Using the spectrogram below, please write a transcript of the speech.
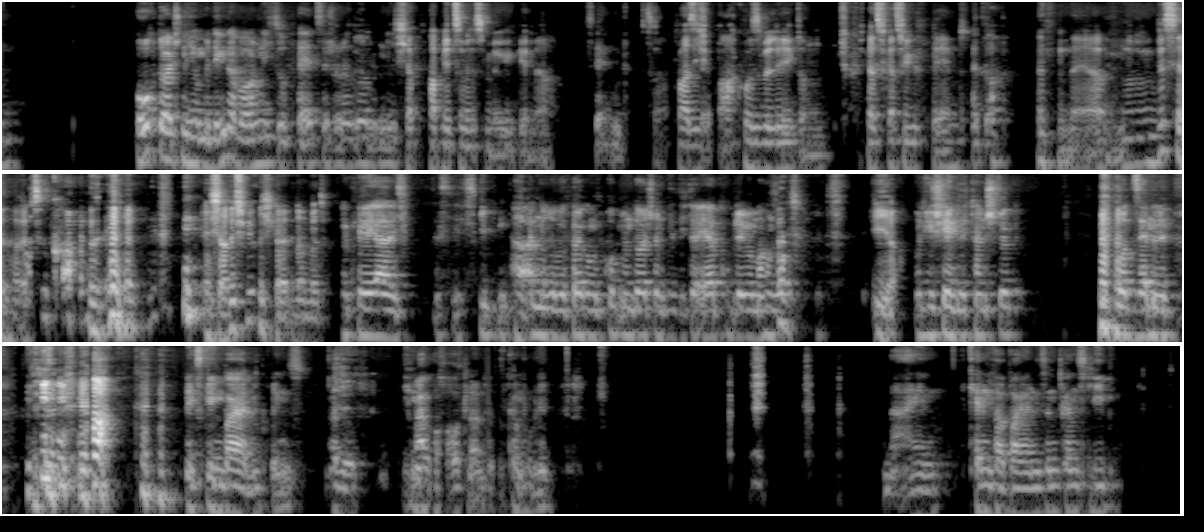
Hochdeutsch nicht unbedingt, aber auch nicht so pfälzisch oder so. ich habe hab mir zumindest Mühe gegeben, ja. Sehr gut. So, quasi Sprachkurse belegt und ganz, ganz viel gefilmt. Also, naja, ein bisschen halt. oh Gott. Ich hatte Schwierigkeiten damit. Okay, ja, ich, es, es gibt ein paar andere Bevölkerungsgruppen in Deutschland, die sich da eher Probleme machen sollen. Ja. Und die schämen sich kein Stück. Wort Semmel. ja. Nichts gegen Bayern übrigens. Also, ich mag auch Ausland, das ist kein Problem. Nein, ich kenne ein paar Bayern, die sind ganz lieb.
